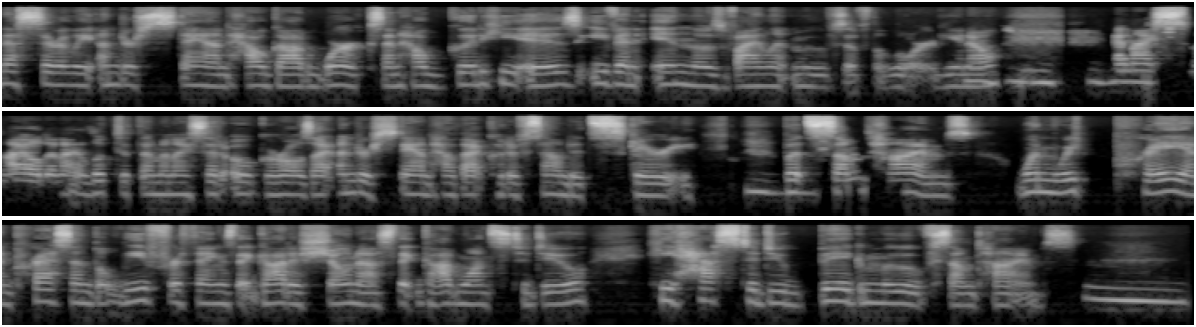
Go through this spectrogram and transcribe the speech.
necessarily understand how God works and how good He is, even in those violent moves of the Lord, you know? Mhm. Mhm. And I smiled and I looked at them and I said, Oh, girls, I understand how that could have sounded scary. Mhm. But sometimes when we pray and press and believe for things that God has shown us that God wants to do, He has to do big moves sometimes Mm.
